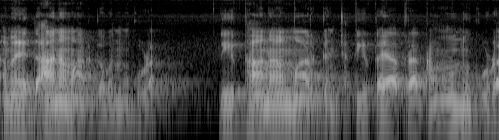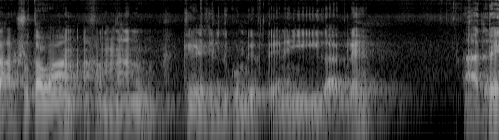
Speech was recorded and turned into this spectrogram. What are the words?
ಆಮೇಲೆ ದಾನ ಮಾರ್ಗವನ್ನು ಕೂಡ. ತೀರ್ಥಾನಾಂ ಮಾರ್ಗಂಚ ತೀರ್ಥಯಾತ್ರಾ ಕ್ರಮವನ್ನು ಕೂಡ ಶ್ರುತವಾನ್ ಅಹಂ ನಾನು ಕೇಳಿ ತಿಳಿದುಕೊಂಡಿರ್ತೇನೆ ಈಗಾಗಲೇ. ಆದರೆ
